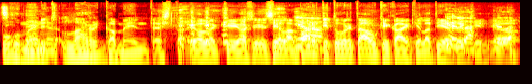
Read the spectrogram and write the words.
Puhumme Sitten nyt Largamentesta jollekin jo. Sie- Siellä on partituurit auki kaikilla tietenkin. Kyllä, kyllä. Joo.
